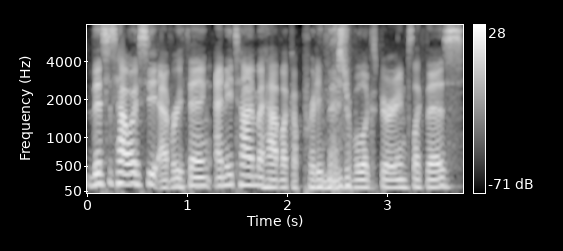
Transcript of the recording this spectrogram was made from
this is how I see everything. Anytime I have like a pretty miserable experience like this,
